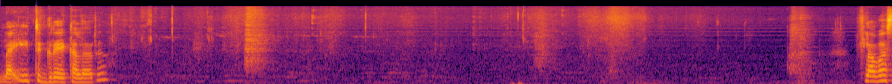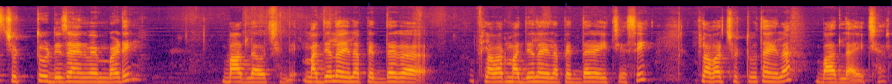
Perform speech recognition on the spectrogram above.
Light grey colour. ఫ్లవర్స్ చుట్టూ డిజైన్ వెంబడి బాద్లా వచ్చింది. మధ్యలో ఇలా పెద్దగా ఫ్లవర్ మధ్యలో ఇలా పెద్దగా ఇచ్చేసి ఫ్లవర్ చుట్టూతో ఇలా బాద్లా ఇచ్చారు.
